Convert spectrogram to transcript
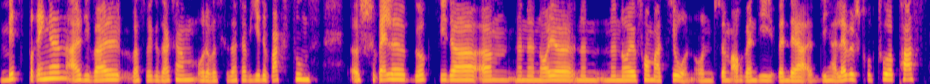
mitbringen, all dieweil, was wir gesagt haben oder was ich gesagt habe, jede Wachstumsschwelle birgt wieder ähm, eine neue eine, eine neue Formation und ähm, auch wenn die wenn der die High-Level-Struktur passt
